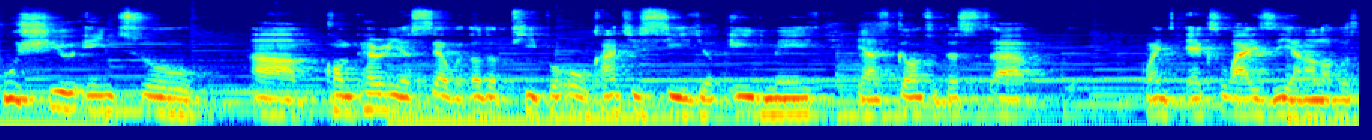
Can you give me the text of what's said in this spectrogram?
push you into um, comparing yourself with other people. Oh, can't you see your age mate? He has gone to this uh, point X, Y, Z, and all of this.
